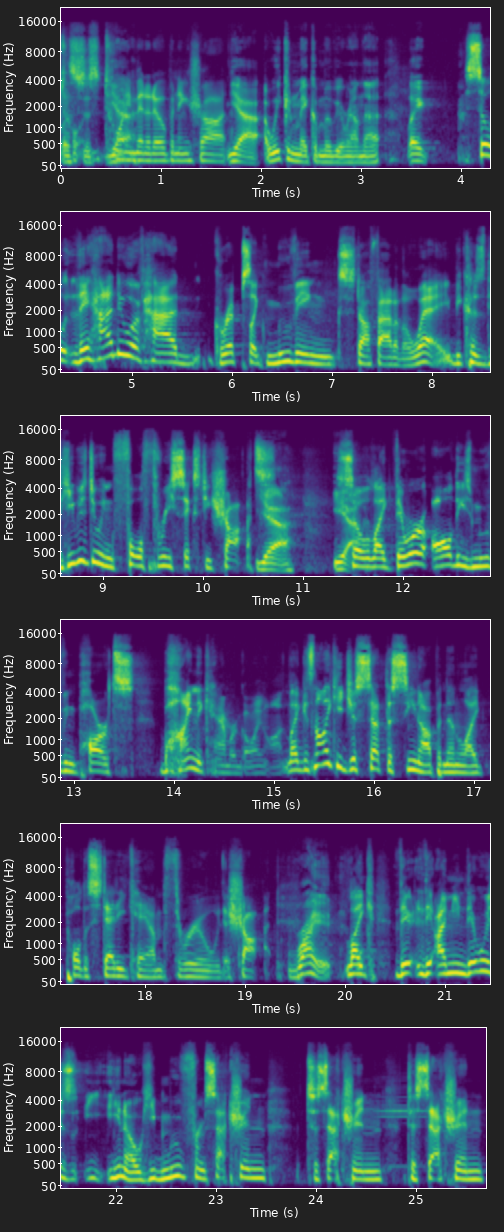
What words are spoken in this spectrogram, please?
Let's Tw- just 20 yeah. minute opening shot. Yeah, we can make a movie around that. Like So they had to have had grips like moving stuff out of the way because he was doing full 360 shots. yeah. Yeah. So like there were all these moving parts behind the camera going on. Like it's not like he just set the scene up and then like pulled a steady cam through the shot. right. Like there, the, I mean, there was you know he moved from section to section to section,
